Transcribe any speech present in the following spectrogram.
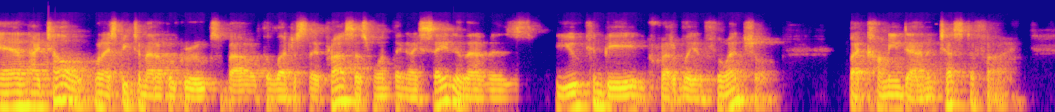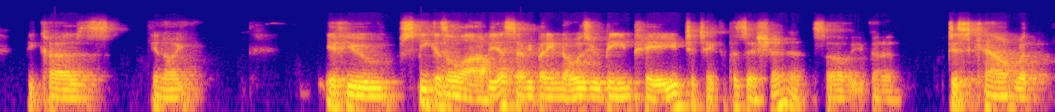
and I tell when I speak to medical groups about the legislative process, one thing I say to them is you can be incredibly influential by coming down and testifying. Because, you know, if you speak as a lobbyist, everybody knows you're being paid to take a position. And so you're going to discount what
